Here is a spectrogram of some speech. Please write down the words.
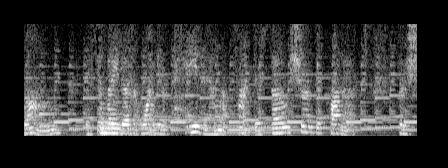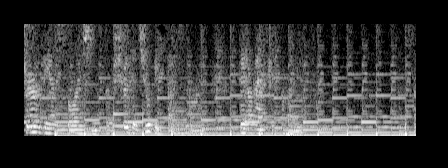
wrong if somebody doesn't want you to pay them up front? They're so sure of their product, so sure of the installation, so sure that you'll be satisfied, they don't ask you for money up front. And so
